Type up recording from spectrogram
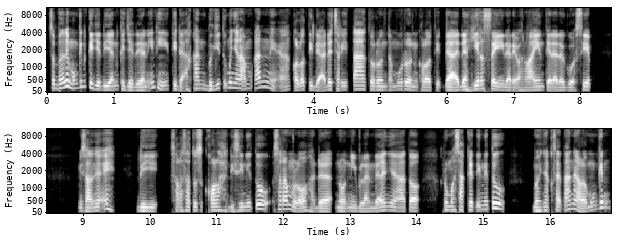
Sebenarnya mungkin kejadian-kejadian ini tidak akan begitu menyeramkan ya kalau tidak ada cerita turun-temurun, kalau tidak ada hearsay dari orang lain, tidak ada gosip. Misalnya, "Eh, di salah satu sekolah di sini tuh serem loh, ada noni Belandanya," atau "Rumah sakit ini tuh banyak setannya loh." Mungkin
